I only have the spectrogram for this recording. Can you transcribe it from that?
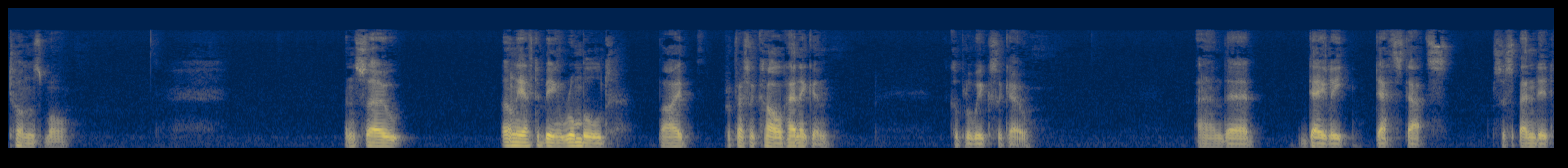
tons more. And so, only after being rumbled by Professor Carl Heneghan a couple of weeks ago, and their daily death stats suspended,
